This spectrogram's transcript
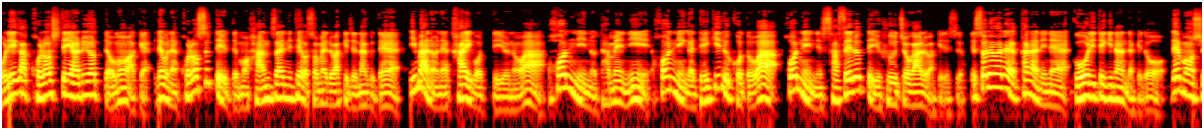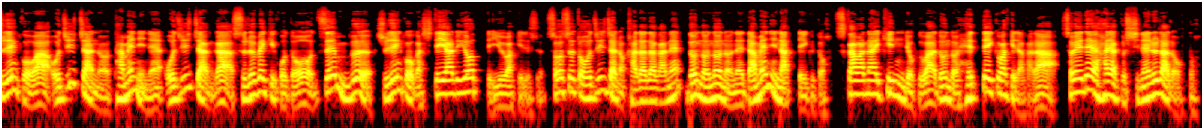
俺が殺してやるよって思うわけ。でもね、殺すって言っても犯罪に手を染めるわけじゃなくて、今のね、介護っていうのは、本人のために、本人ができることは、本人にさせるっていう風潮があるわけですよ。で、それはね、かなりね、合理的なんだけど、でも主人公は、おじいちゃんのためにね、おじいちゃんがするべきことを全部、主人公がしてやるよっていうわけですよ。そうすると、おじいちゃんの体がね、どんどんどんどんね、ダメになっていくと。使わない筋力はどんどん減っていくわけだから、それで早く死ねるだろうと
